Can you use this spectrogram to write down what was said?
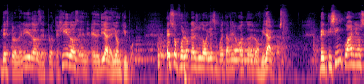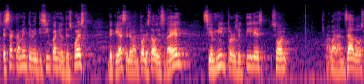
desprovenidos, desprotegidos en el día de Yom Kippur. Eso fue lo que ayudó y ese fue también otro de los milagros. 25 años, exactamente 25 años después de que ya se levantó el Estado de Israel, 100.000 proyectiles son abalanzados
